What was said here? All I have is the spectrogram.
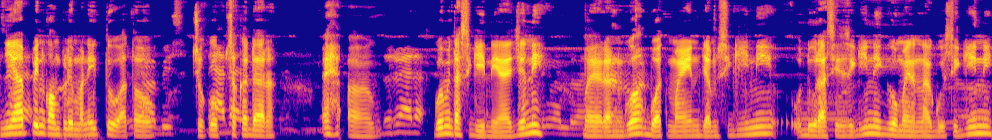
nyiapin komplimen itu atau cukup sekedar eh gue minta segini aja nih. Bayaran gue buat main jam segini durasi segini gue main lagu segini.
